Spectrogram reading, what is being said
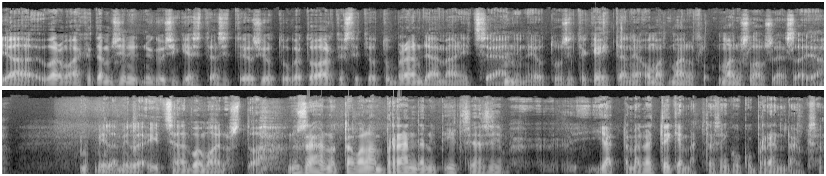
Ja varmaan ehkä tämmöisiä nyt nykyisinkin esitetään sitten, jos joutuu katsoa artistit, joutuu brändäämään itseään, hmm. niin ne joutuu sitten kehittämään ne omat mainos, mainoslauseensa ja millä, millä itseään voi mainostaa. No sähän on tavallaan brändännyt itseäsi jättämällä tekemättä sen koko brändäyksen,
